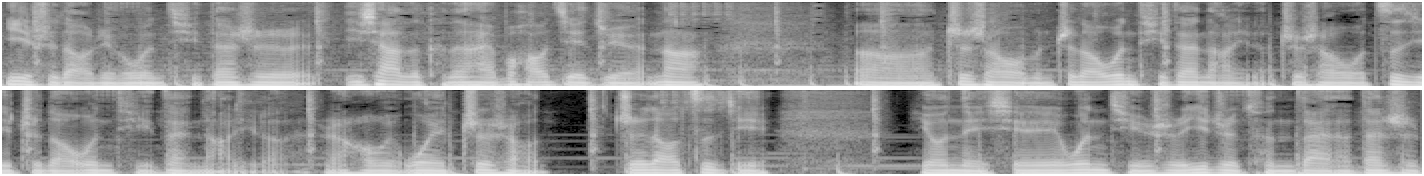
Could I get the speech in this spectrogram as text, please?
意识到这个问题，但是一下子可能还不好解决。那，呃，至少我们知道问题在哪里了，至少我自己知道问题在哪里了。然后我也至少知道自己有哪些问题是一直存在的，但是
